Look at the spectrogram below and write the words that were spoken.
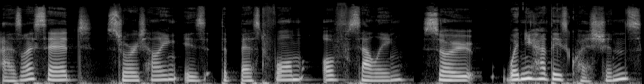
As I said, storytelling is the best form of selling. So when you have these questions,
